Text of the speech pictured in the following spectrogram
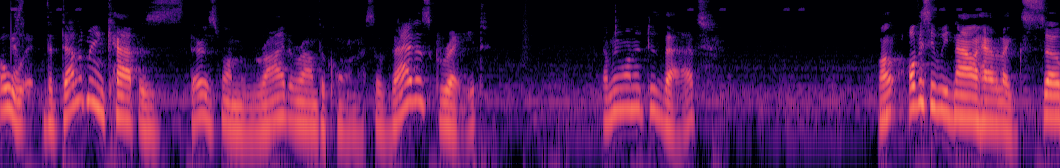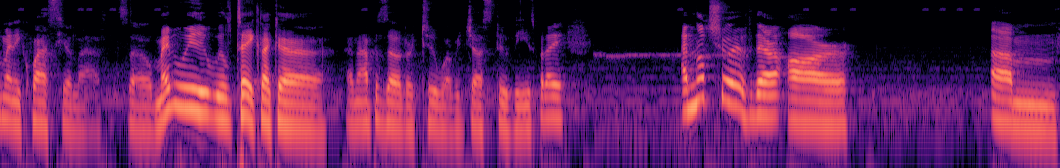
Oh, the Delamain cap is... There's one right around the corner. So that is great. Then we want to do that. Well, obviously we now have like so many quests here left. So maybe we will take like a an episode or two where we just do these. But I... I'm not sure if there are... Um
